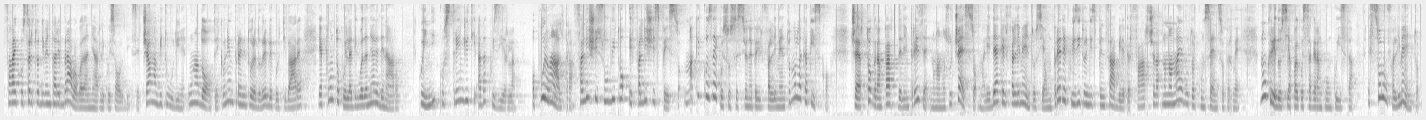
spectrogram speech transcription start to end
sarai costretto a diventare bravo a guadagnarli quei soldi. Se c'è un'abitudine, una dote che un imprenditore dovrebbe coltivare, è appunto quella di guadagnare denaro. Quindi costringiti ad acquisirla. Oppure un'altra, fallisci subito e fallisci spesso. Ma che cos'è questa ossessione per il fallimento? Non la capisco. Certo, gran parte delle imprese non hanno successo, ma l'idea che il fallimento sia un prerequisito indispensabile per farcela non ha mai avuto alcun senso per me. Non credo sia poi questa gran conquista, è solo un fallimento.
